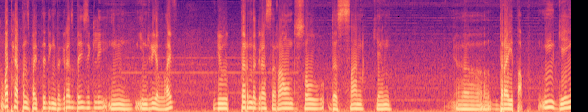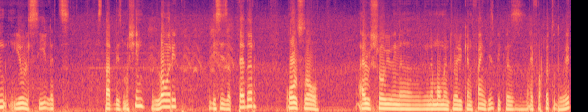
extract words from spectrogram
what happens by tedding the grass? Basically, in in real life, you turn the grass around so the sun can uh, dry it up. In game, you'll see. Let's start this machine. Lower it. This is a tedder. Also, I will show you in a in a moment where you can find this because I forgot to do it.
